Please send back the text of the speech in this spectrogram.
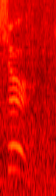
sir.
